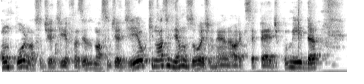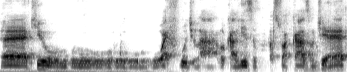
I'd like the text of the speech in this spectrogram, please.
compor nosso dia a dia, fazer do nosso dia a dia o que nós vivemos hoje, né? Na hora que você pede comida, é, que o, o, o, iFood lá localiza para sua casa onde é,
